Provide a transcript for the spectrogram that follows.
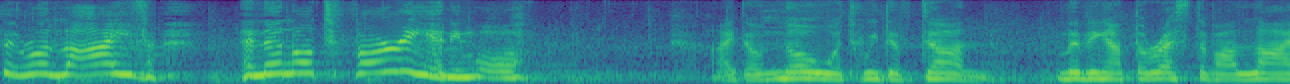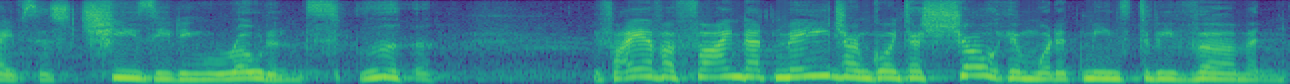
They're alive! And they're not furry anymore! I don't know what we'd have done, living out the rest of our lives as cheese-eating rodents. If I ever find that mage, I'm going to show him what it means to be vermin.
